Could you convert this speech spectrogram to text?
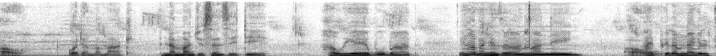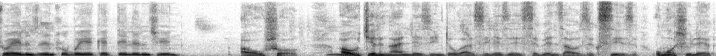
Awu kodwa mamakhe namanje usenze itiye Hawuyebo baba. Ingabe ngenza kancane yini? Awu. Ayiphela mina ngelijwayele nje lenhlobo yeketele njeni. awusho awutsheli ngani lezi zinto kazi lezi ezisebenzayo zikusize uma uhluleka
